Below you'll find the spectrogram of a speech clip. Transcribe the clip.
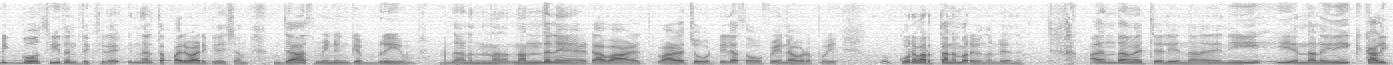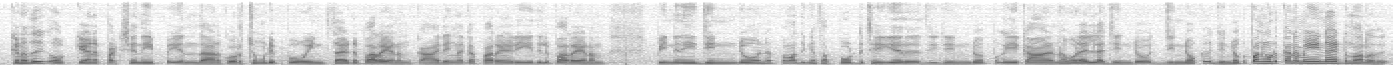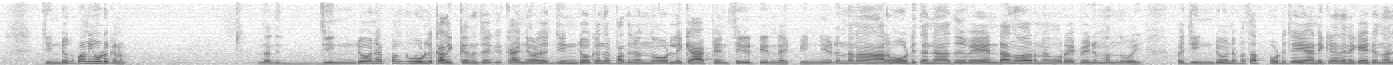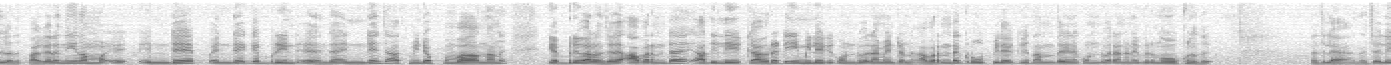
Big boss season സിക്സിലെ ഇന്നലത്തെ പരിപാടിക്ക് ശേഷം ജാസ്മിനും ഗബ്രിയും എന്താണ് നന്ദനയായിട്ട് ആ വാഴ വാഴച്ചുവട്ടിലെ സോഫേന്റെ അവിടെ പോയി കുറേ വർത്തമാനം പറയുന്നുണ്ടായിരുന്നു. അതെന്താണെന്ന് വെച്ചാൽ എന്താണ് നീ എന്താണ് നീ കളിക്കണത് ഓക്കെയാണ് പക്ഷേ നീ എന്താണ് കുറച്ചും കൂടി പോയിന്റ്സ് ആയിട്ട് പറയണം കാര്യങ്ങളൊക്കെ പറയുന്ന രീതിയിൽ പറയണം. പിന്നെ നീ ജിൻഡോനൊപ്പം അധികം സപ്പോർട്ട് ചെയ്യരുത്. ജിൻഡോ ഈ കാണുന്ന പോലെ അല്ല ജിൻഡോ ജിൻഡോക്ക് ജിൻഡോക്ക് പണി കൊടുക്കാനാണ് മെയിനായിട്ടെന്ന് പറഞ്ഞത്. ജിൻഡോക്ക് പണി കൊടുക്കണം. എന്താണ് ജിൻഡോനൊപ്പം കൂടുതൽ കളിക്കുന്നത്. വെച്ചാൽ കഴിഞ്ഞ പ്രാവശ്യം ജിൻഡോക്ക് പതിനൊന്ന് ഓടിൽ ക്യാപ്റ്റൻസി കിട്ടിയിട്ടുണ്ടായി. പിന്നീട് എന്താണ് ആറ് ഓടി തന്നെ അത് വേണ്ടാന്ന് പറഞ്ഞ കുറേ പേരും വന്നുപോയി. അപ്പോൾ ജിൻഡോനൊപ്പം സപ്പോർട്ട് ചെയ്യാണ്ടിരിക്കണത് നിനക്ക് ഏറ്റവും നല്ലത്. പകരം നീ നമ്മ എന്റെ എന്റെ ഗബ്രീന്റെ എന്റെ എന്റെയും ജാസ്മിന്റെ ഒപ്പം വാ എന്നാണ് ഗബ്രി പറഞ്ഞത്. വെച്ചാൽ അവരുടെ അതിലേക്ക് അവരുടെ ടീമിലേക്ക് കൊണ്ടുവരാൻ വേണ്ടിയിട്ടാണ്. അവരുടെ ഗ്രൂപ്പിലേക്ക് നന്ദനെ കൊണ്ടുവരാനാണ് ഇവർ നോക്കുന്നത്. മനസ്സിലായോ? എന്ന് വെച്ചാൽ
